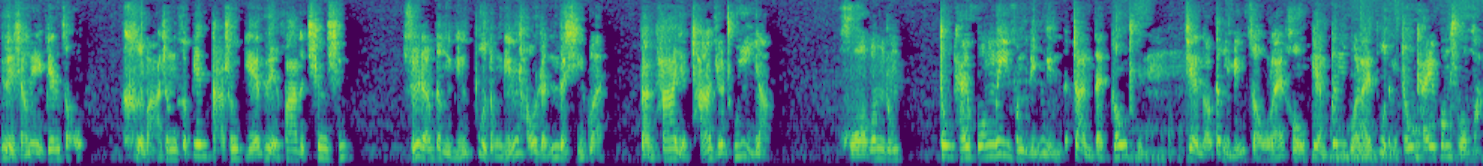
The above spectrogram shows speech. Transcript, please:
越向那边走，喝骂声和鞭打声也越发的清晰。虽然邓明不懂明朝人的习惯，但他也察觉出异样。火光中，周开荒威风凛凛地站在高处。见到邓明走来后，便奔过来，不等周开荒说话，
